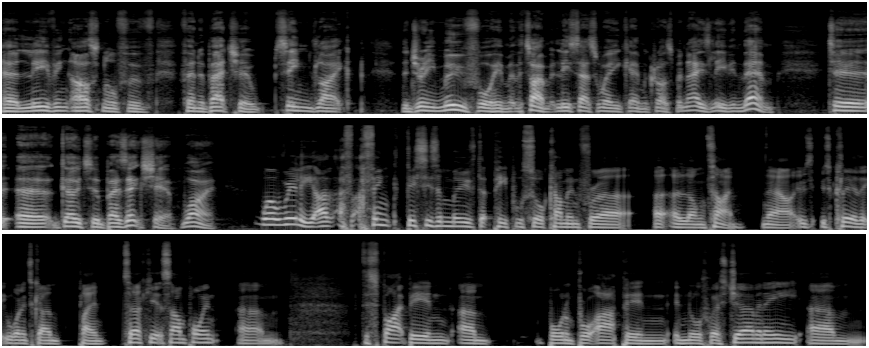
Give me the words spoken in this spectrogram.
Uh, leaving Arsenal for Fenerbahce seemed like the dream move for him at the time. At least that's where he came across. But now he's leaving them to uh, go to Başakşehir. Why? Well, really, I, I, think this is a move that people saw coming for a, a, a long time. Now, it was, it was, clear that he wanted to go and play in Turkey at some point. Um, despite being um, born and brought up in, in northwest Germany um,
